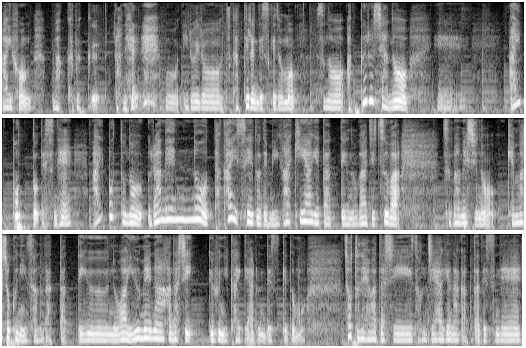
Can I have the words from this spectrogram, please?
iPhoneMacBook ね。もういろいろ使ってるんですけどもそのアップル社の、えー、iPod ですね。iPod の裏面の高い精度で磨き上げたっていうのが実は燕市の研磨職人さんだったっていうのは有名な話っていうふうに書いてあるんですけどもちょっとね私存じ上げなかったですね。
